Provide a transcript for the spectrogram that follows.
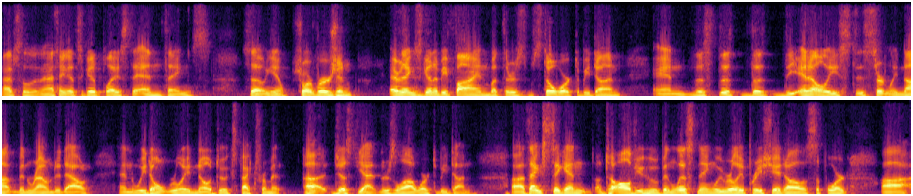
Absolutely, and I think it's a good place to end things. So you know, short version, everything's going to be fine, but there's still work to be done, and this the the the NL East has certainly not been rounded out, and we don't really know what to expect from it uh, just yet. There's a lot of work to be done. Uh, thanks again to all of you who have been listening. We really appreciate all the support. Uh,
